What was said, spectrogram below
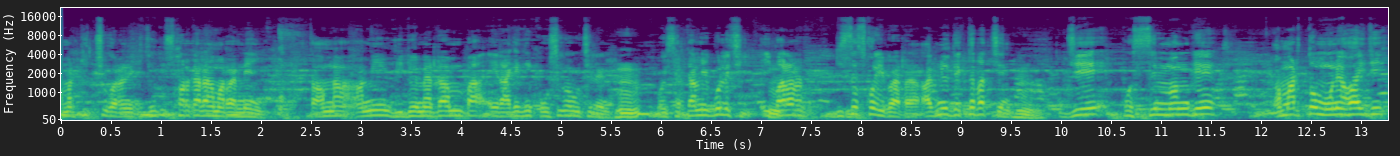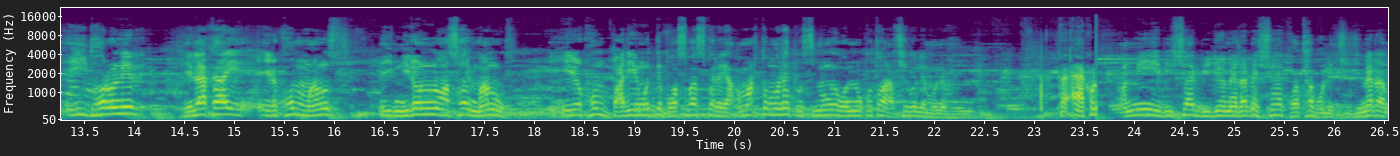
আমার কিচ্ছু করার নেই যেহেতু সরকারে আমার আর নেই। তো আমরা আমি বিডিও ম্যাডাম বা এর আগে যে কৌশিকবাবু ছিলেন ওই স্যারকে আমি বলেছি এই পাড়ার বিশেষ করে এই পাড়াটা আপনিও দেখতে পাচ্ছেন যে পশ্চিমবঙ্গে আমার তো মনে হয় যে এই ধরনের এলাকায় এরকম মানুষ এই নিরন্ন অসহায় মানুষ এরকম বাড়ির মধ্যে বসবাস করে আমার তো মনে হয় পশ্চিমবঙ্গে অন্য কোথাও আছে বলে মনে হয়নি। তা এখন আমি এই বিষয়ে বিডিও ম্যাডামের সঙ্গে কথা বলেছি যে ম্যাডাম,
